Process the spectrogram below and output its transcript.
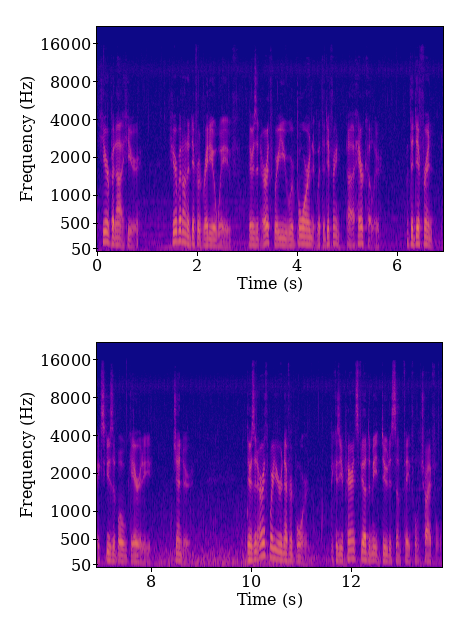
here but not here, here but on a different radio wave, there is an Earth where you were born with a different uh, hair color, with a different, excusable garrity, gender. There's an Earth where you were never born, because your parents failed to meet due to some fateful trifle.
